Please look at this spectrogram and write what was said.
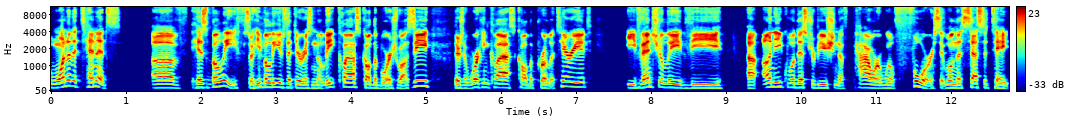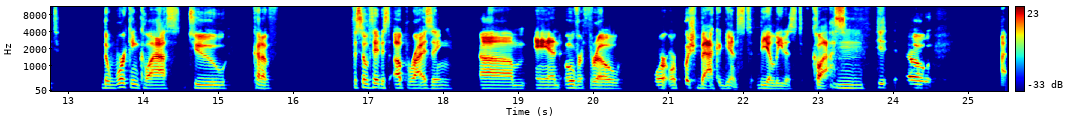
one of the tenets of his belief. So he believes that there is an elite class called the bourgeoisie, there's a working class called the proletariat. Eventually, the uh, unequal distribution of power will force, it will necessitate the working class to kind of facilitate this uprising um, and overthrow or, or push back against the elitist class. Mm. So I,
